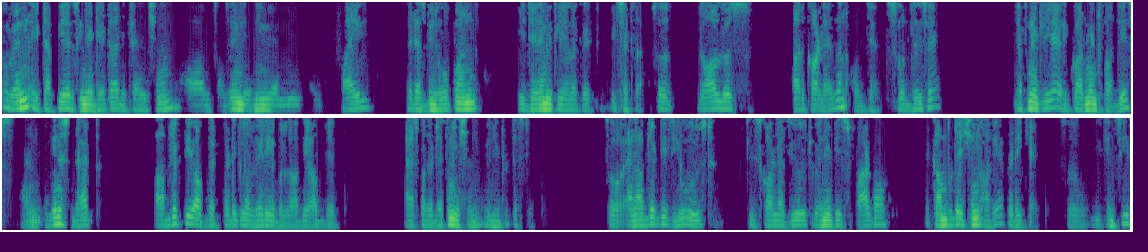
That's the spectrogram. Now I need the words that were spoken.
when it appears in a data declaration or it's assigned a new value file that has been opened is dynamically allocated etc. So all those are called as an object. So there is a definitely a requirement for this and against that objective of that particular variable or the object as per the definition we need to test it. So an object is used is called as used when it is part of a computation or a predicate. So you can see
